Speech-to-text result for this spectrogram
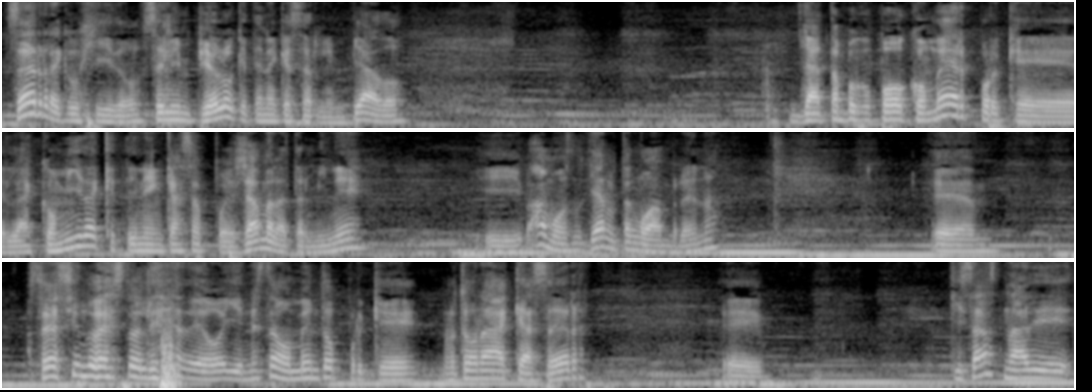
ser recogido, se limpió lo que tenía que ser limpiado. Ya tampoco puedo comer porque la comida que tenía en casa pues ya me la terminé. Y vamos, ya no tengo hambre, ¿no? Em, estoy haciendo esto el día de hoy, en este momento, porque no tengo nada que hacer. Eh, quizás nadie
